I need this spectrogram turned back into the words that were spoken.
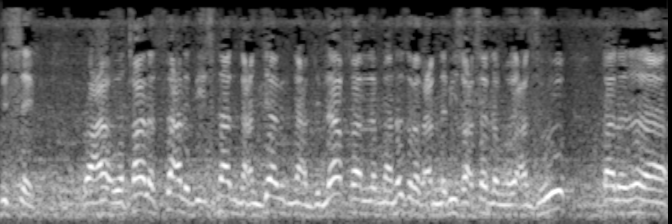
بالسيف. وقال الثعلب بإسناد عن جابر بن عبد الله قال لما نزلت على النبي صلى الله عليه وسلم ويعزروه قال لنا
